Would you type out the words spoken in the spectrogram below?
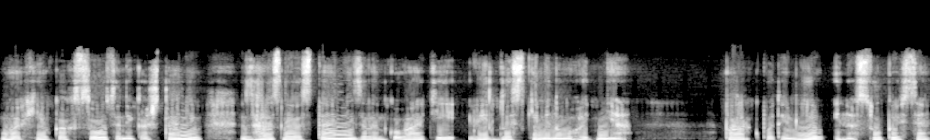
у верхівках сосен і каштанів згасли останні зеленкуваті відблиски минулого дня. Парк потемнів і насупився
